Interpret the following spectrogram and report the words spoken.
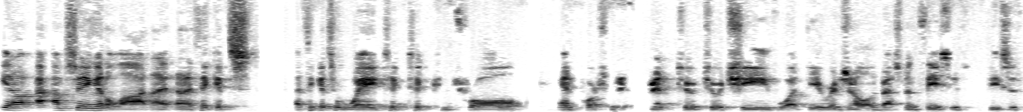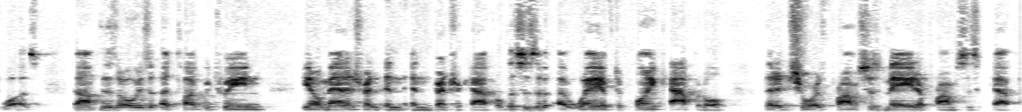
you know, I, am seeing it a lot, and I, and I, think it's I think it's a way to, to control and push management to to achieve what the original investment thesis thesis was. Um, there's always a tug between you know management and, and venture capital. This is a, a way of deploying capital that ensures promises made are promises kept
